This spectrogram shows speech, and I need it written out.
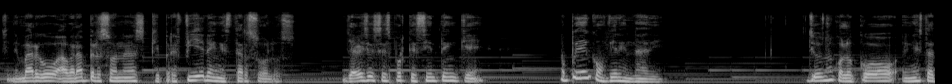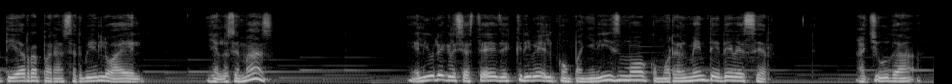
Sin embargo, habrá personas que prefieren estar solos y a veces es porque sienten que no pueden confiar en nadie. Dios nos colocó en esta tierra para servirlo a Él y a los demás. En el libro de Eclesiastés describe el compañerismo como realmente debe ser. Ayuda,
